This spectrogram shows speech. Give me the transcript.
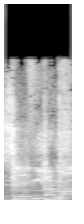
is in your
